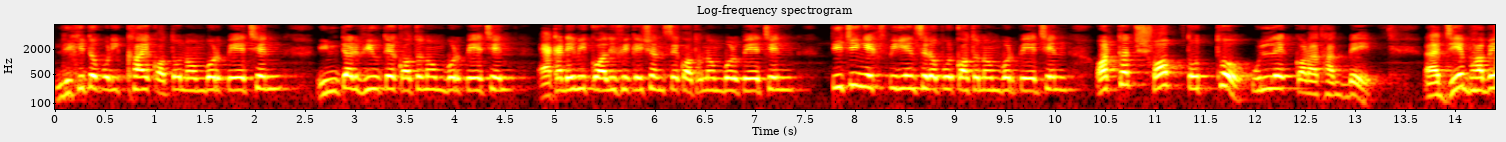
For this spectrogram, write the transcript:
লিখিত পরীক্ষায় কত নম্বর পেয়েছেন, ইন্টারভিউতে কত নম্বর পেয়েছেন, একাডেমিক কোয়ালিফিকেশনসে কত নম্বর পেয়েছেন, টিচিং এক্সপিরিয়েন্সের ওপর কত নম্বর পেয়েছেন, অর্থাৎ সব তথ্য উল্লেখ করা থাকবে। যেভাবে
